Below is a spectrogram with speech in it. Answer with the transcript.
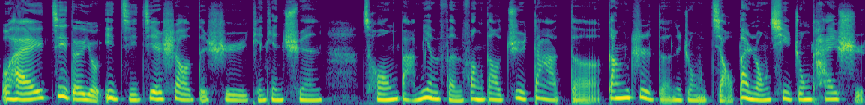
我还记得有一集介绍的是甜甜圈，从把面粉放到巨大的钢制的那种搅拌容器中开始，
